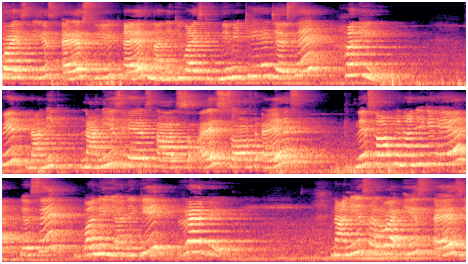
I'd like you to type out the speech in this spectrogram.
voice is as sweet as नानी की वॉइस कितनी मीठी है? जैसे हनी फिर nani nani's hairs are as soft as कितने सॉफ्ट है नानी के हेयर जैसे बनी यानी कि रैबिट नानी हलवा इज़ एज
